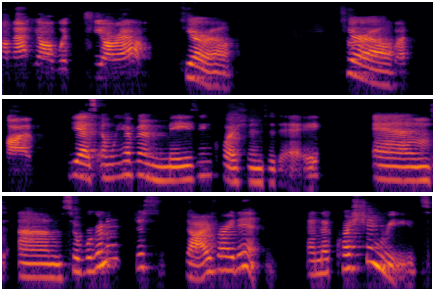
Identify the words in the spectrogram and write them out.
come at y'all with TRL. TRL. TRL. Quest Live. Yes, and we have an amazing question today. And um, so we're going to just dive right in. And the question reads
